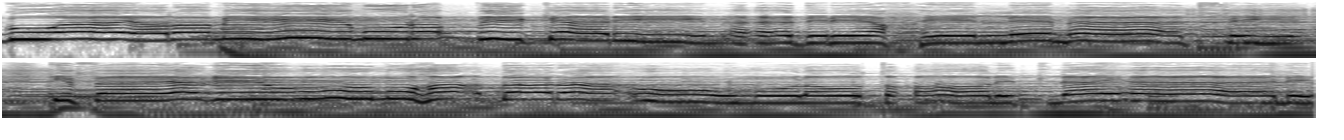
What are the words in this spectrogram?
جوايا رميم وربي كريم قادر يحيي اللي مات فيا. كفاية غيوم وهقدر أقوم ولو طالت ليالي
